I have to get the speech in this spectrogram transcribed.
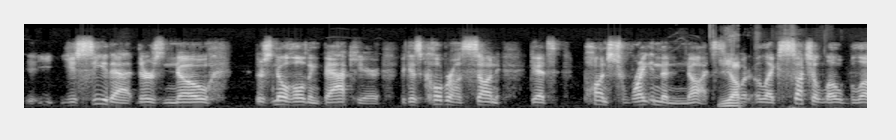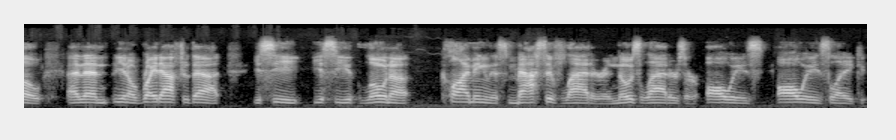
you see that there's no there's no holding back here because Cobra Sun gets punched right in the nuts. Yep. What, like such a low blow, and then you know right after that you see you see Lona climbing this massive ladder, and those ladders are always always like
